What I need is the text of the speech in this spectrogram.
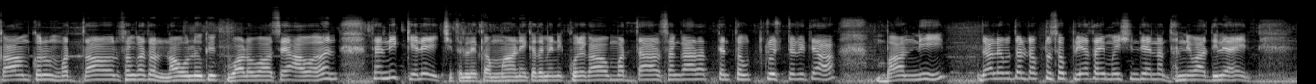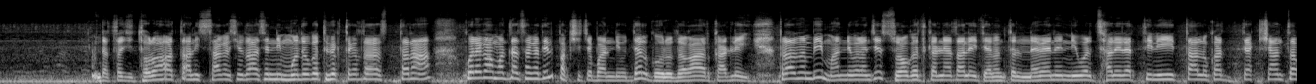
काम करून मतदारसंघाचा नावलौकिक वाढवा असे आवाहन त्यांनी केले. चित्रलेखा माने कदम यांनी कोरेगाव मतदारसंघात अत्यंत उत्कृष्टरित्या बांधणी झाल्याबद्दल डॉक्टर सौ प्रियाताई मैशिंदे यांना धन्यवाद दिले आहेत. दत्ताजी थोरात आणि सागर शिवदास यांनी मनोगत व्यक्त करत असताना कोरेगाव मतदारसंघातील पक्षाच्या बांधणीबद्दल गौरवोद्गार काढले. प्रारंभी मान्यवरांचे स्वागत करण्यात आले. त्यानंतर नव्याने निवड झालेल्या तिन्ही तालुकाध्यक्षांचा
